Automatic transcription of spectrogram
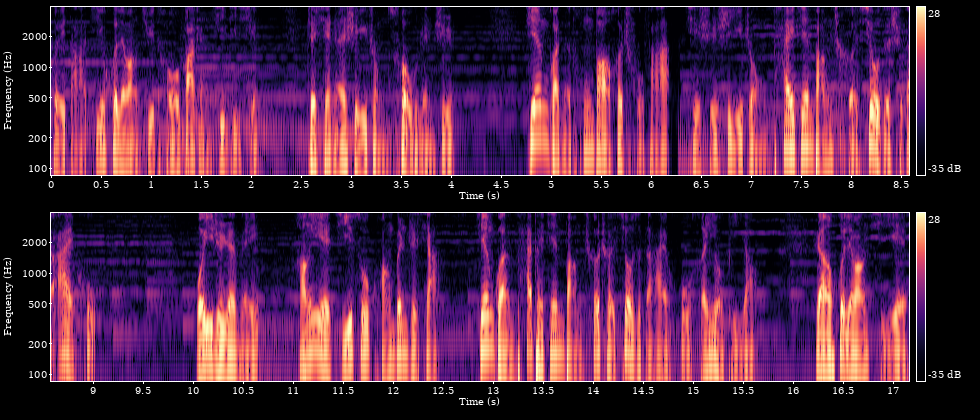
会打击互联网巨头发展积极性，这显然是一种错误认知。监管的通报和处罚其实是一种拍肩膀、扯袖子式的爱护。我一直认为，行业急速狂奔之下，监管拍拍肩膀、扯扯袖子的爱护很有必要。让互联网企业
